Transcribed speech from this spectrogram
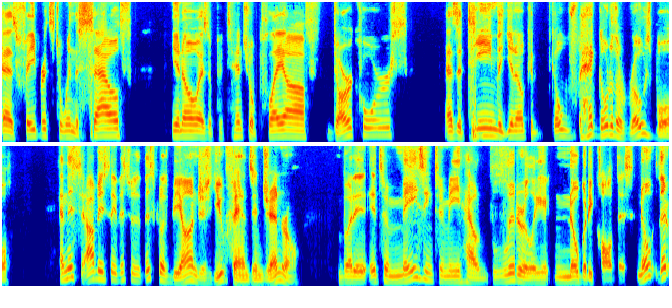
as favorites to win the South, you know, as a potential playoff dark horse, as a team that you know could go heck go to the Rose Bowl. And this obviously this was this goes beyond just Ute fans in general but it, it's amazing to me how literally nobody called this. No, there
